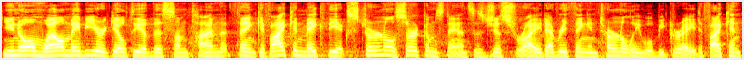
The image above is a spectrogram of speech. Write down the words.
you know them well, maybe you're guilty of this sometime, that think if I can make the external circumstances just right, everything internally will be great. If I can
